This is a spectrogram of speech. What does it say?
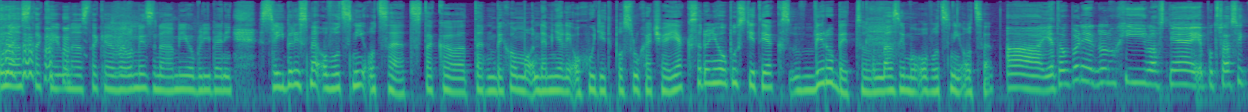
u nás také, u nás také velmi známý, oblíbený. Slíbili jsme ovocný ocet, tak eh, ten bychom neměli ochudit posluchače. Jak se do něho pustit, jak vyrobit na zimu ovocný ocet? A je to úplně jednoduchý, vlastně je potřeba si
